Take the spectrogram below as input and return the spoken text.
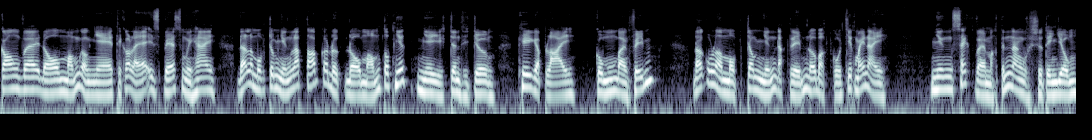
Còn về độ mỏng gọn nhẹ thì có lẽ XPS 12 đã là một trong những laptop có được độ mỏng tốt nhất nhì trên thị trường khi gặp lại cùng bàn phím. Đó cũng là một trong những đặc điểm nổi bật của chiếc máy này. Nhưng xét về mặt tính năng và sự tiện dụng,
